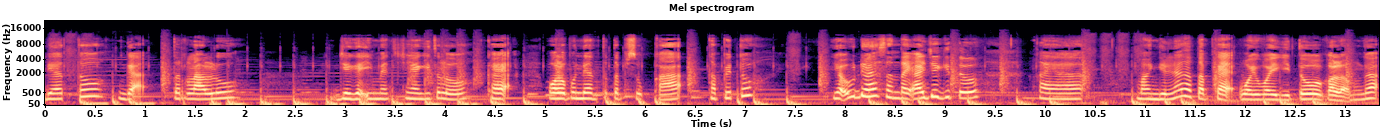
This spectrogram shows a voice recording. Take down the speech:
dia tuh nggak terlalu jaga image-nya gitu loh. Kayak walaupun dia tetap suka tapi tuh ya udah santai aja gitu. Kayak manggilnya tetap kayak woi woi gitu. Kalau enggak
